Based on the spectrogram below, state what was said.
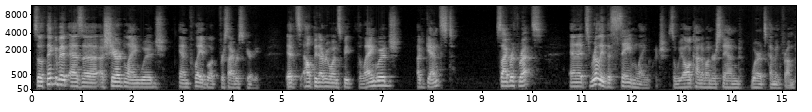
So think of it as a, a shared language and playbook for cybersecurity. It's helping everyone speak the language against cyber threats and it's really the same language. So we all kind of understand where it's coming from.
